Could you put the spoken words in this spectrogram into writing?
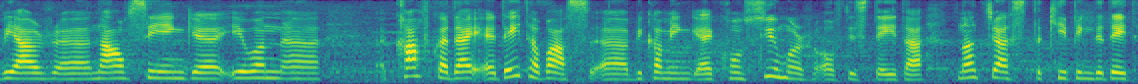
we are uh, now seeing uh, even Kafka da data bus becoming a consumer of this data, not just keeping the data,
